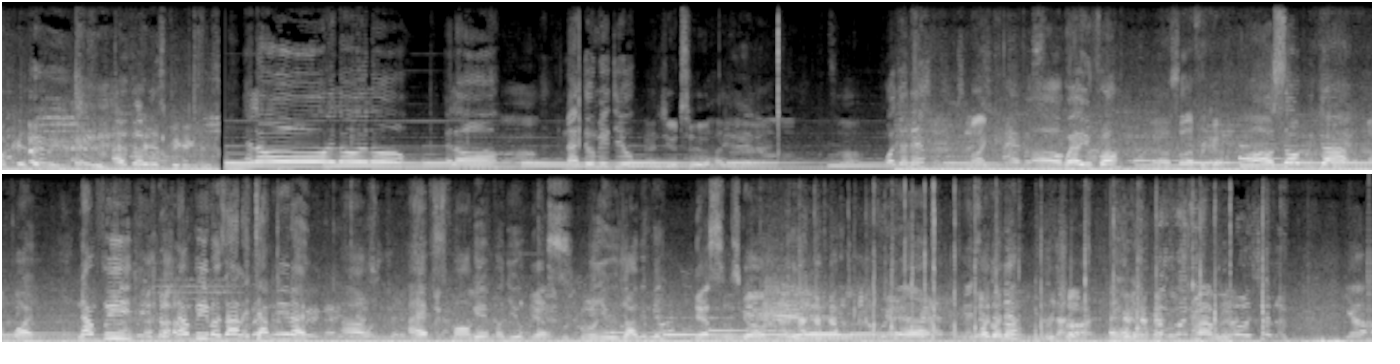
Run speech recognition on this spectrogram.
Okay, sorry. I thought you speak English. Hello, hello, hello. Hello. Nice to meet you. And you too. How you doing? What's up? What's your name? Mike, Uh, where are you from? uh, South Africa. Uh, South Africa. Ôi, Nam Phi. Nam Phi mà da lại trắng như này. Uh, I have small game for you. Yes. Can you join with me? Yes, let's go. Yeah. What's your name? Richard. Yeah.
